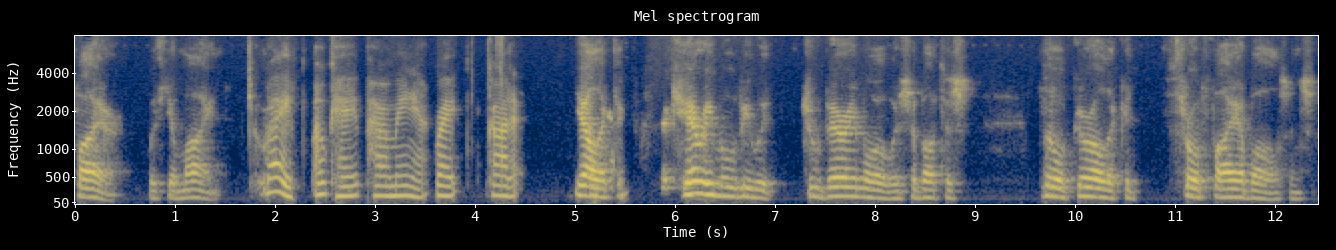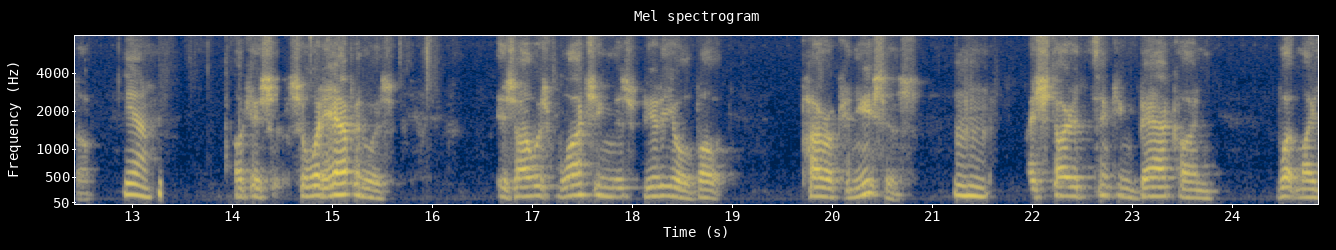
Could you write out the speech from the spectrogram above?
fire with your mind. Right. Okay. Pyromania. Right. Got it. Yeah, like the, the Carrie movie with Drew Barrymore was about this little girl that could throw fireballs and stuff. Yeah. Okay, so, so what happened was, is I was watching this video about pyrokinesis. hmm I started thinking back on what my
